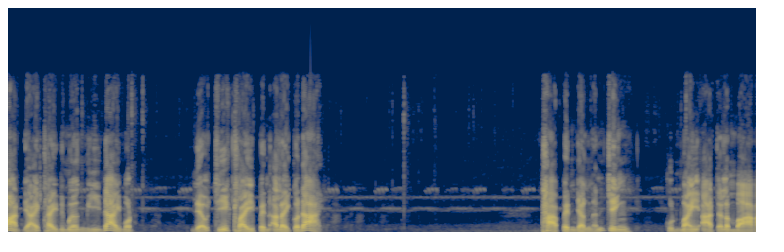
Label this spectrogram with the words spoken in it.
มารถย้ายใครในเมืองหนีได้หมด แล้วชี้ใครเป็นอะไรก็ได้ ถ้าเป็นอย่างนั้นจริง คุณไม่อาจจะลำบาก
